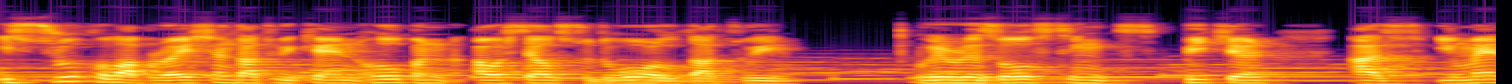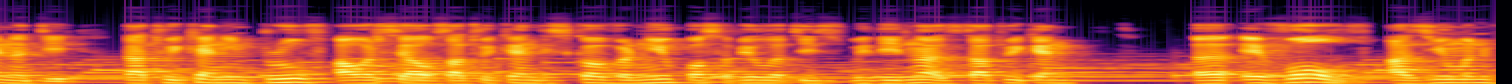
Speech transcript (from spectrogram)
it's through collaboration that we can open ourselves to the world, that we we resolve things quicker as humanity, that we can improve ourselves, that we can discover new possibilities within us, that we can uh, evolve as human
